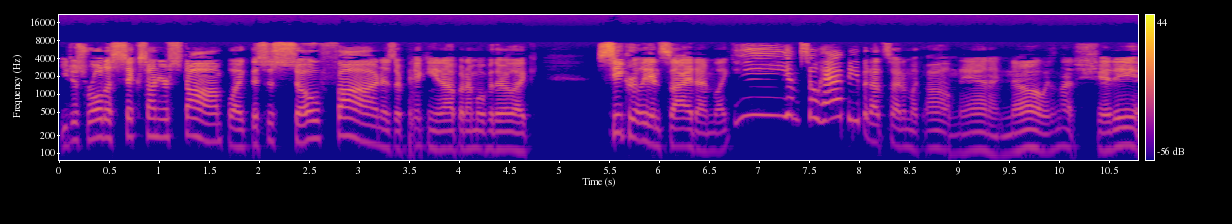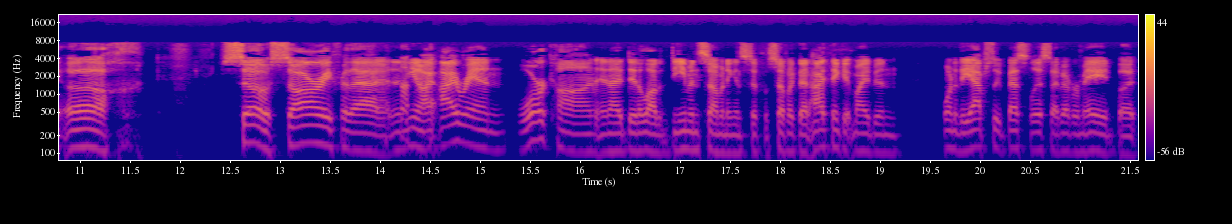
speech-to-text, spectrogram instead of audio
you just rolled a six on your stomp. Like this is so fun as they're picking it up, and I'm over there like secretly inside, I'm like, yee, I'm so happy, but outside I'm like, oh man, I know, isn't that shitty? Ugh. So sorry for that. And you know, I, I ran WarCon and I did a lot of demon summoning and stuff stuff like that. I think it might have been one of the absolute best lists I've ever made, but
